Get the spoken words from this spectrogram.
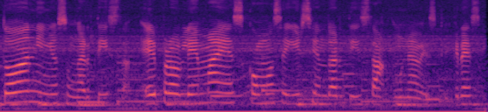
Todo niño es un artista. El problema es cómo seguir siendo artista una vez que crece.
